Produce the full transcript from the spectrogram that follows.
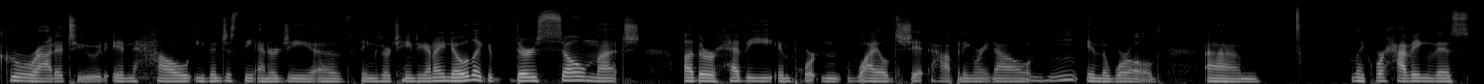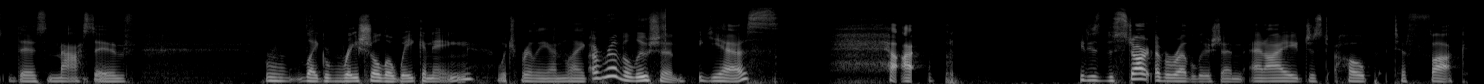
gratitude in how even just the energy of things are changing. And I know like there's so much other heavy, important, wild shit happening right now Mhm. in the world. Um like we're having this this massive r- like racial awakening, which really I'm like A revolution. yes. I, it is the start of a revolution and I just hope to fuck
